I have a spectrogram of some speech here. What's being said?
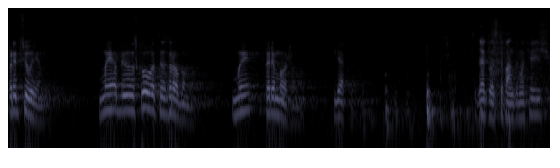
працюємо. Ми обов'язково це зробимо. Ми переможемо. Дякую. Дякую, Степан Тимофійович.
